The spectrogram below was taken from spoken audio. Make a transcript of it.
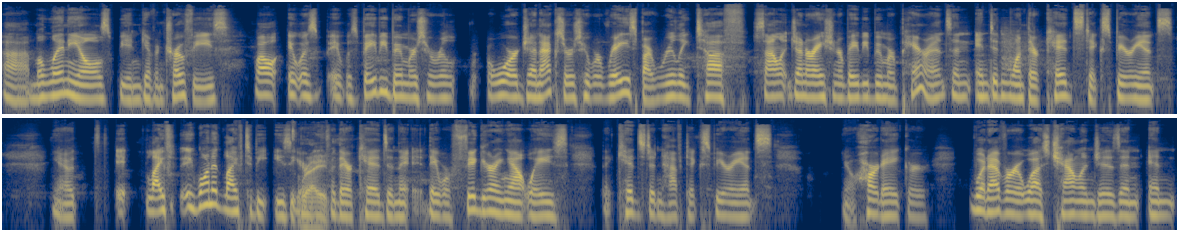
uh, millennials being given trophies well it was it was baby boomers who were or gen xers who were raised by really tough silent generation or baby boomer parents and and didn't want their kids to experience you know it, life they wanted life to be easier right. for their kids and they, they were figuring out ways that kids didn't have to experience you know heartache or whatever it was challenges and and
